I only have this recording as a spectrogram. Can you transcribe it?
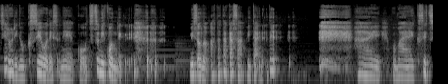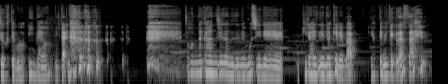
セロリの癖をですね、こう包み込んでくれる。味噌の温かさみたいなね。はい。お前、癖強くてもいいんだよ、みたいな。そんな感じなのでね、もしね、お嫌いでなければやってみてください。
